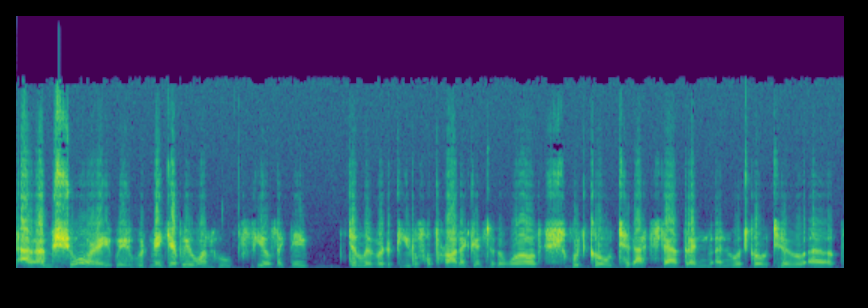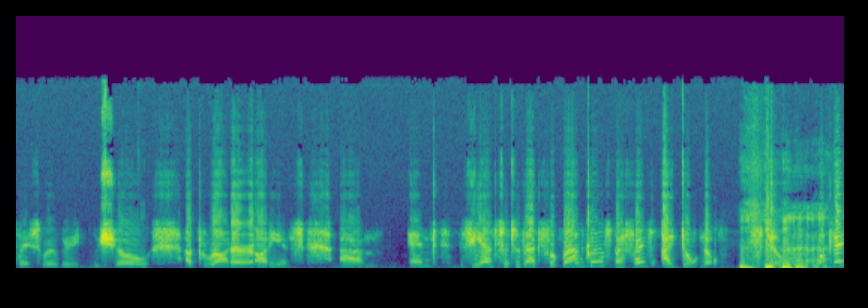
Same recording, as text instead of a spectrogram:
I'm sure it, it would make everyone who feels like they delivered a beautiful product into the world would go to that step and, and would go to a place where we, we show a broader audience um, And the answer to that for brown girls, my friends, I don't know. Still, okay?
